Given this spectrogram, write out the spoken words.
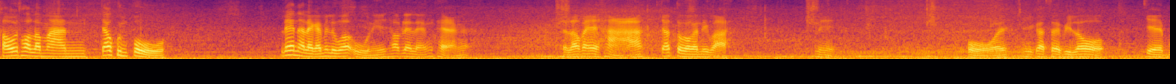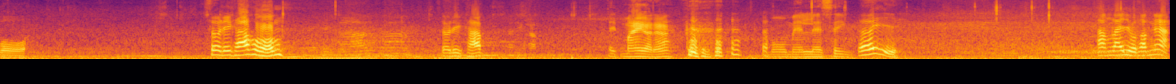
เขาทรมานเจ้าคุณปู่ เล่นอะไรกันไม่รู้ว่าอู่นี้ชอบเล่นอะไรทั้งแผงอะ ดี๋ยวเราไปหาเจ้าตัวกันดีกว่า นี่โอ้ยนี่ก็เซอร์พิโลเจโบ สวัสดีครับผม สวัสดีครับ ติดไมค์ก่อนนะ Moment Racing เฮ้ยทำอะไรอยู่ครับเนี่ย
